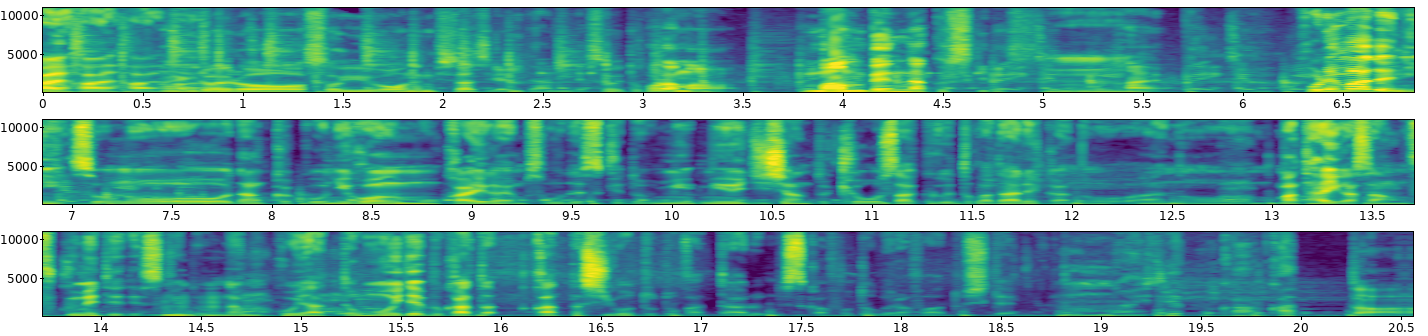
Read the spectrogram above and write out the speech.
はいはいはいはい。いろいろそういう大根の人たちがいたんでそういうところはまあまんべんなく好きです、うん。はい。これまでにそのなんかこう日本も海外もそうですけどミミュージシャンと共作とか誰かのあのまあタイガさんも含めてですけど、うん。うんうんなんかこうやって思い出深かった仕事とかってあるんですか？フォトグラファーとして。思い出深かった。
